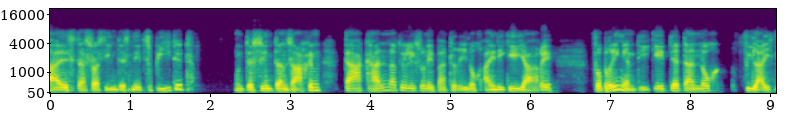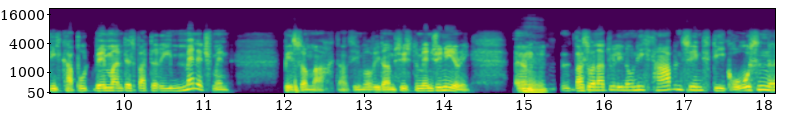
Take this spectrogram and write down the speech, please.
als das, was ihm das Netz bietet. Und das sind dann Sachen, da kann natürlich so eine Batterie noch einige Jahre verbringen. Die geht ja dann noch vielleicht nicht kaputt, wenn man das Batteriemanagement besser macht. Dann sind wir wieder im System Engineering. Ähm, mhm. Was wir natürlich noch nicht haben, sind die großen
